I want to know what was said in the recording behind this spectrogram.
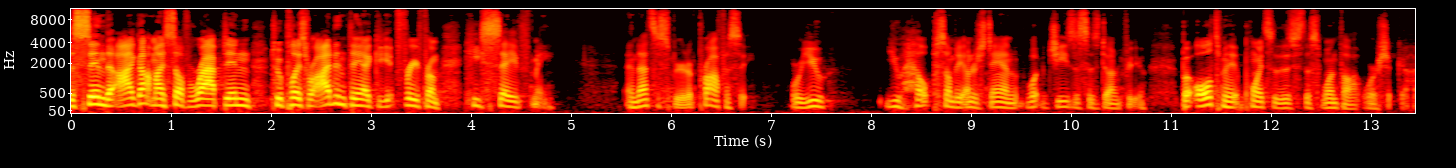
the sin that i got myself wrapped in to a place where i didn't think i could get free from he saved me. And that's the spirit of prophecy where you you help somebody understand what jesus has done for you. But ultimately it points to this this one thought worship god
